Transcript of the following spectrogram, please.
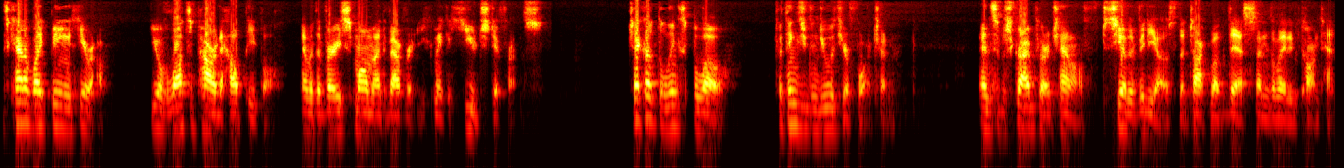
It's kind of like being a hero. You have lots of power to help people, and with a very small amount of effort, you can make a huge difference. Check out the links below for things you can do with your fortune, and subscribe to our channel to see other videos that talk about this and related content.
